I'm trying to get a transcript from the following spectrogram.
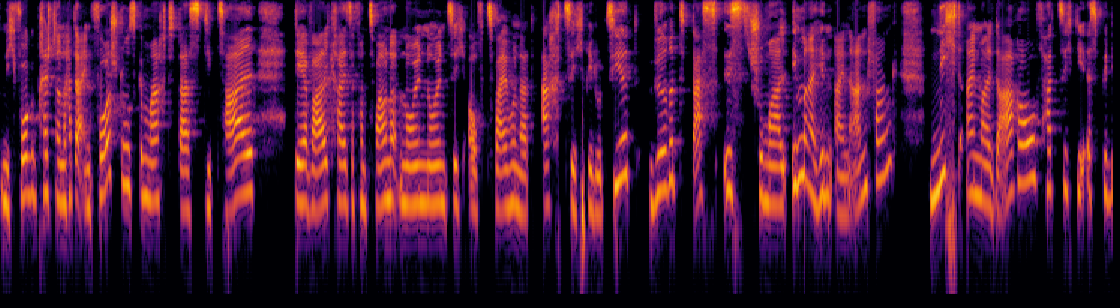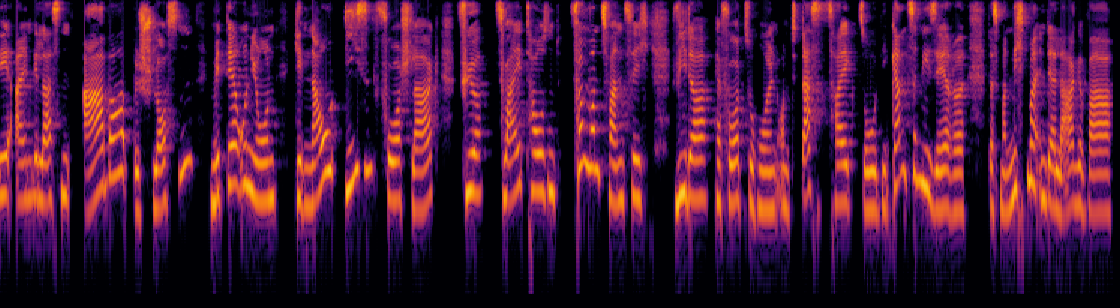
nicht vorgeprescht, sondern hatte einen Vorstoß gemacht, dass die Zahl der Wahlkreise von 299 auf 280 reduziert wird. Das ist schon mal immerhin ein Anfang. Nicht einmal darauf hat sich die SPD eingelassen, aber beschlossen mit der Union genau diesen Vorschlag für 2025 wieder hervorzuholen. Und das zeigt so die ganze Misere, dass man nicht mal in der Lage war,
